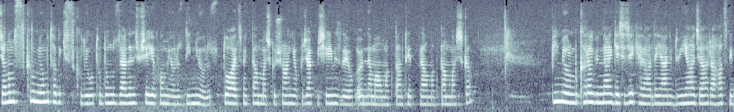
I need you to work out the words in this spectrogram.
Canımız sıkılmıyor mu? Tabii ki sıkılıyor. Oturduğumuz yerden hiçbir şey yapamıyoruz. Dinliyoruz. Dua etmekten başka şu an yapacak bir şeyimiz de yok. Önlem almaktan, tedbir almaktan başka. Bilmiyorum bu kara günler geçecek herhalde. Yani dünyaca rahat bir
